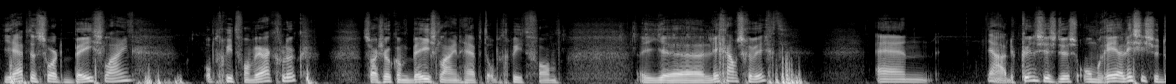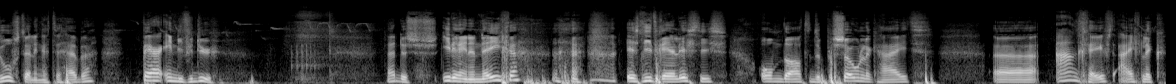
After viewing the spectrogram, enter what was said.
je hebt een soort baseline op het gebied van werkgeluk. Zoals je ook een baseline hebt op het gebied van je lichaamsgewicht. En ja, de kunst is dus om realistische doelstellingen te hebben per individu. dus iedereen een 9 is niet realistisch, omdat de persoonlijkheid uh, aangeeft eigenlijk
